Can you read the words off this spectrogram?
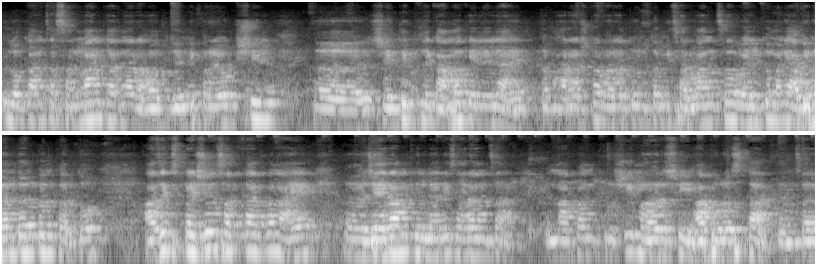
लोकांचा सन्मान करणार आहोत ज्यांनी प्रयोगशील शेतीतले कामं केलेले आहेत तर महाराष्ट्रभरातून तर मी सर्वांचं वेलकम आणि अभिनंदन पण करतो. आज एक स्पेशल सत्कार पण आहे जयराम खिल्लारी सरांचा. त्यांना आपण कृषी महर्षी हा पुरस्कार त्यांचं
